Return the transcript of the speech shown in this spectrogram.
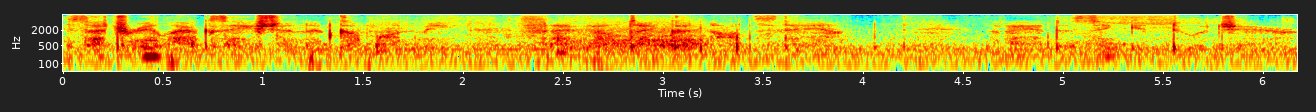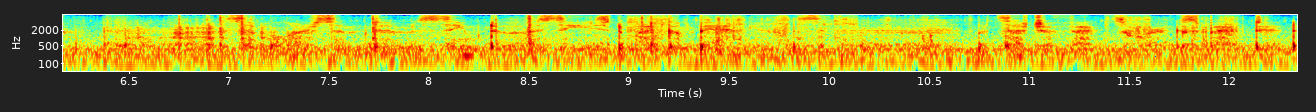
such relaxation had come on me that I felt I could not stand, that I had to sink into a chair. Similar symptoms seemed to have seized my companions, but such effects were expected,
